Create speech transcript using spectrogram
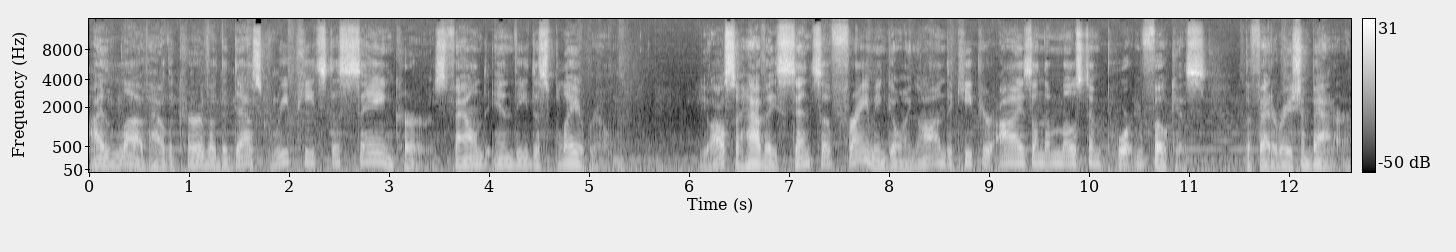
I love how the curve of the desk repeats the same curves found in the display room. You also have a sense of framing going on to keep your eyes on the most important focus, the Federation banner.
